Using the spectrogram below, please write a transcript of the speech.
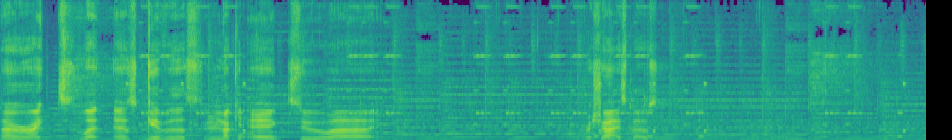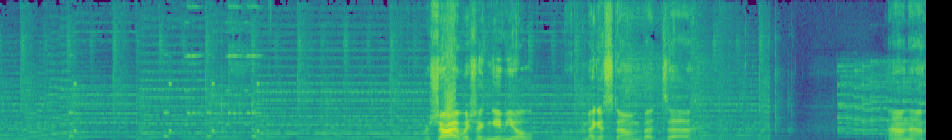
Alright, let us give this lucky egg to, uh... Rashai, I suppose. Rashai, I wish I could give you a Mega Stone, but, uh... I don't know.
